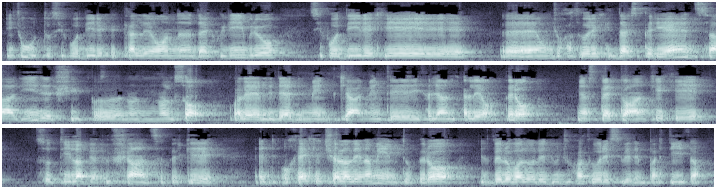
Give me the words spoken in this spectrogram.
di tutto, si può dire che Calleon dà equilibrio, si può dire che eh, è un giocatore che dà esperienza, leadership, non, non lo so, qual è l'idea men- che ha in mente italiano di Calleon, però mi aspetto anche che Sottile abbia più chance perché è ok che c'è l'allenamento, però il vero valore di un giocatore si vede in partita.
